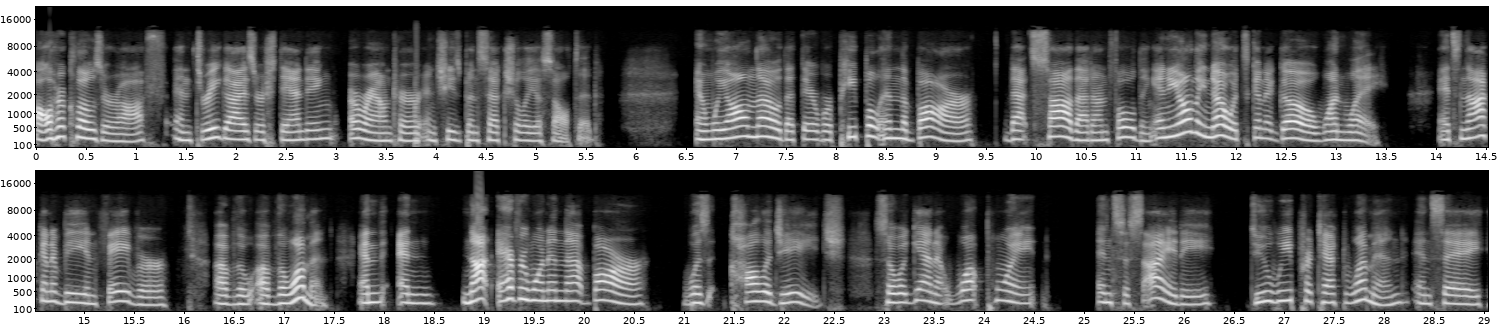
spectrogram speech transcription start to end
All her clothes are off, and three guys are standing around her, and she's been sexually assaulted. And we all know that there were people in the bar that saw that unfolding. And you only know it's going to go one way. It's not going to be in favor of the of the woman. And and not everyone in that bar was college age. So again, at what point in society do we protect women and say,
